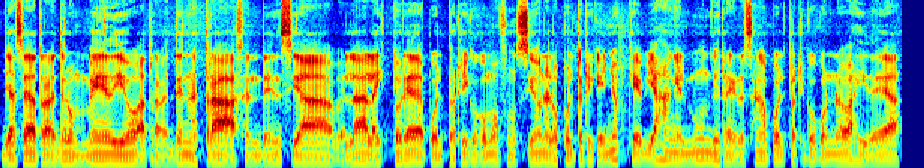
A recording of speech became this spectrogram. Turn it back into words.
ya sea a través de los medios, a través de nuestra ascendencia, ¿verdad? La historia de Puerto Rico, cómo funciona, los puertorriqueños que viajan el mundo y regresan a Puerto Rico con nuevas ideas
